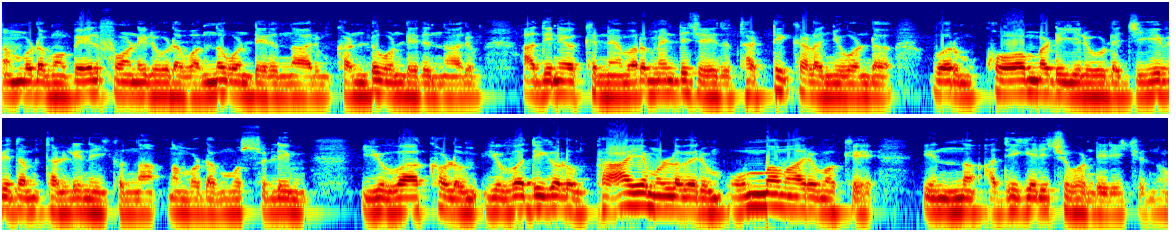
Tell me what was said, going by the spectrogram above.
നമ്മുടെ മൊബൈൽ ഫോണിലൂടെ വന്നുകൊണ്ടിരുന്നാലും കണ്ടുകൊണ്ടിരുന്നാലും അതിനെയൊക്കെ നെവർമെന്റ് ചെയ്ത് തട്ടിക്കളഞ്ഞുകൊണ്ട് വെറും കോമഡിയിലൂടെ ജീവിതം തള്ളി നീക്കുന്ന നമ്മുടെ മുസ്ലിം യുവാക്കളും യുവതികളും പ്രായമുള്ളവരും ഉമ്മമാരുമൊക്കെ ഇന്ന് അധികരിച്ചു കൊണ്ടിരിക്കുന്നു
